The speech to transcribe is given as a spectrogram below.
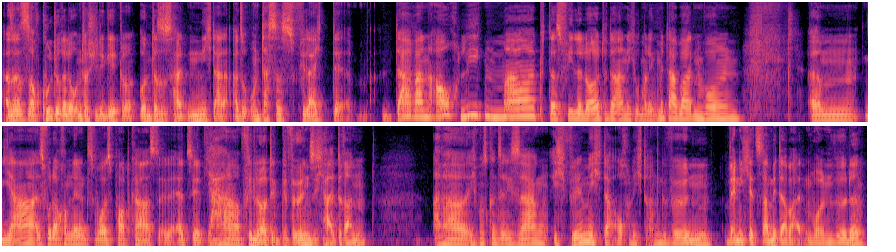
also dass es auch kulturelle Unterschiede gibt und, und dass es halt nicht, also und dass es vielleicht de, daran auch liegen mag, dass viele Leute da nicht unbedingt mitarbeiten wollen. Ähm, ja, es wurde auch im Linux Voice Podcast äh, erzählt, ja, viele Leute gewöhnen sich halt dran. Aber ich muss ganz ehrlich sagen, ich will mich da auch nicht dran gewöhnen, wenn ich jetzt da mitarbeiten wollen würde.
